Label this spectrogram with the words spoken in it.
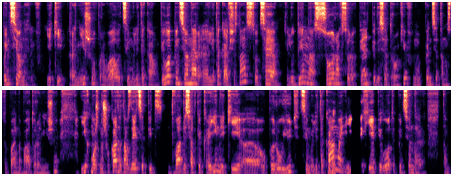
Пенсіонерів, які раніше оперували цими літаками. Пілот-пенсіонер е, літака F-16 – це людина 40, 45, 50 років. Ну, пенсія там наступає набагато раніше. Їх можна шукати. Там здається під два десятки країн, які е, оперують цими літаками, і в них є пілоти-пенсіонери. Там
